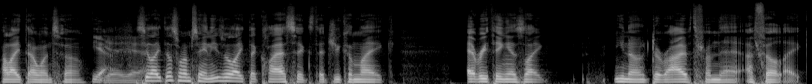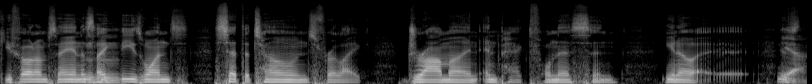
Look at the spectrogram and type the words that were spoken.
I like that one too. yeah, yeah, yeah. See, like that's what I'm saying. These are like the classics that you can like. Everything is like, you know, derived from that. I feel like you feel what I'm saying. It's Mhm. like these ones set the tones for like drama and impactfulness, and you know, uh, yeah.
